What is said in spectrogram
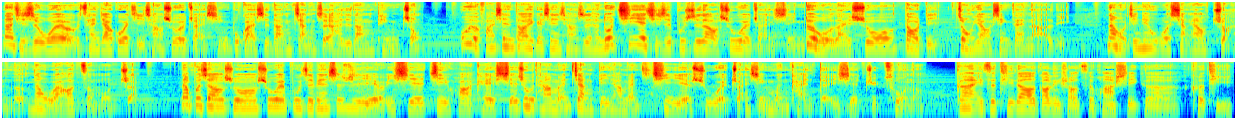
那其实我有参加过几场数位转型，不管是当讲者还是当听众，我有发现到一个现象是，很多企业其实不知道数位转型对我来说到底重要性在哪里。那我今天我想要转了，那我要怎么转？那不知道说数位部这边是不是也有一些计划可以协助他们降低他们企业数位转型门槛的一些举措呢？刚才一直提到高龄少子化是一个课题，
